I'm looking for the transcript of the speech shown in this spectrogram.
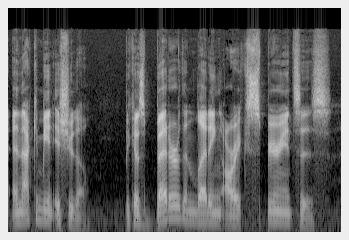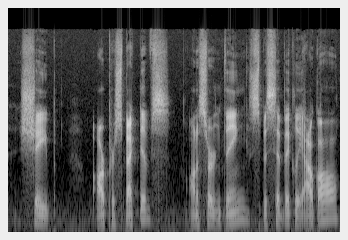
And that can be an issue, though, because better than letting our experiences shape our perspectives on a certain thing, specifically alcohol,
